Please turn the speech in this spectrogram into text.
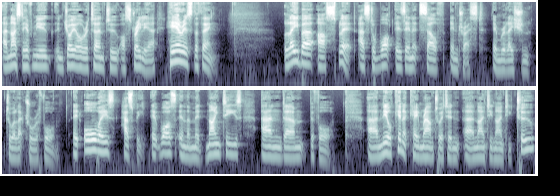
uh, nice to hear from you. Enjoy your return to Australia. Here is the thing. Labour are split as to what is in its self interest in relation to electoral reform. It always has been. It was in the mid 90s and um, before. Uh, Neil Kinnock came round to it in uh, 1992.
